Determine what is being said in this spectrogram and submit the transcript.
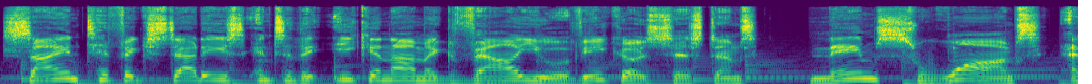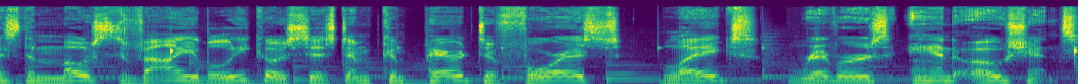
Scientific studies into the economic value of ecosystems name swamps as the most valuable ecosystem compared to forests, lakes, rivers, and oceans.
